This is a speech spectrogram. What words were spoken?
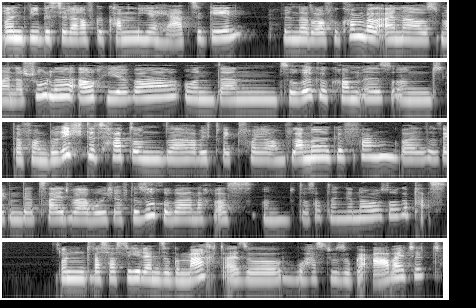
Und wie bist du darauf gekommen, hierher zu gehen? bin da drauf gekommen, weil einer aus meiner Schule auch hier war und dann zurückgekommen ist und davon berichtet hat und da habe ich direkt Feuer und Flamme gefangen, weil das direkt in der Zeit war, wo ich auf der Suche war nach was und das hat dann genau so gepasst. Und was hast du hier dann so gemacht? Also, wo hast du so gearbeitet?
